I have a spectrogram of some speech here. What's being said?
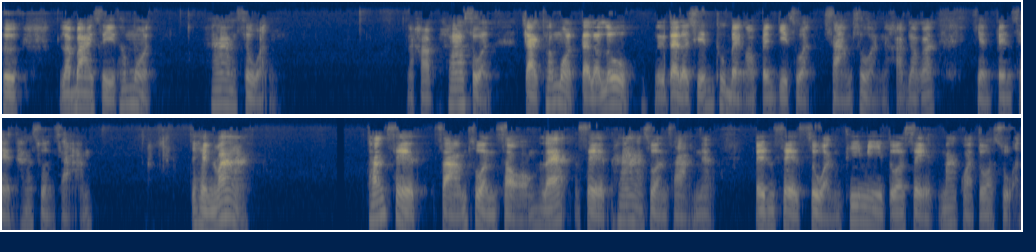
คือระบายสีทั้งหมดห้าส่วนนะครับห้าส่วนจากทั้งหมดแต่ละรูปหรือแต่ละชิ้นถูกแบ่งออกเป็นกี่ส่วนสามส่วนนะครับ เราก็เขียนเป็นเศษห้าส่วนสามจะเห็นว่า ทั้งเศษ3ส่วน2และเศษ5ส่วน3เนี่ยเป็นเศษส่วนที่มีตัวเศษมากกว่าตัวส่วน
